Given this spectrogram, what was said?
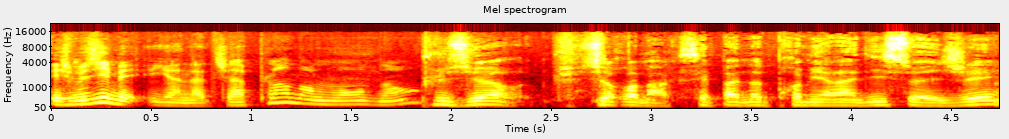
Et je me dis, mais il y en a déjà plein dans le monde, non? Plusieurs, plusieurs remarques. C'est pas notre premier indice ESG.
